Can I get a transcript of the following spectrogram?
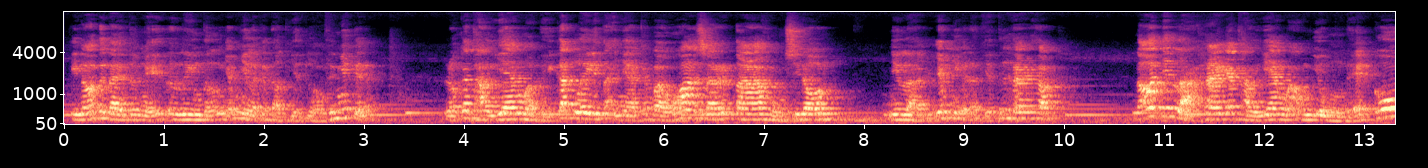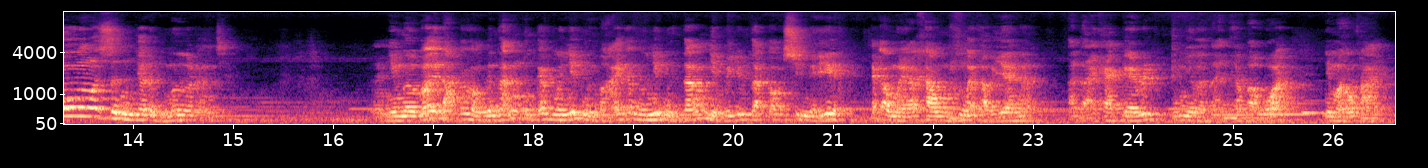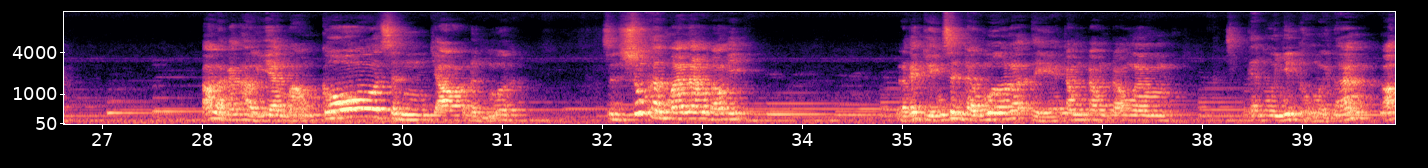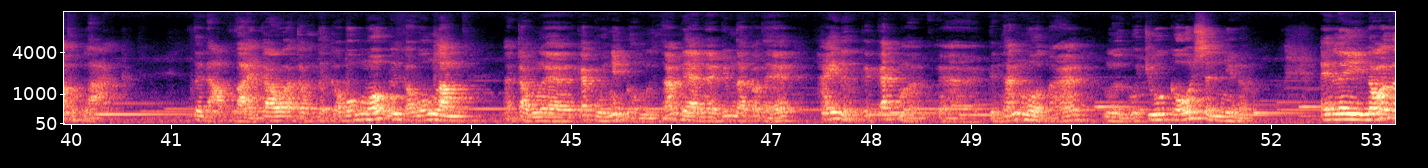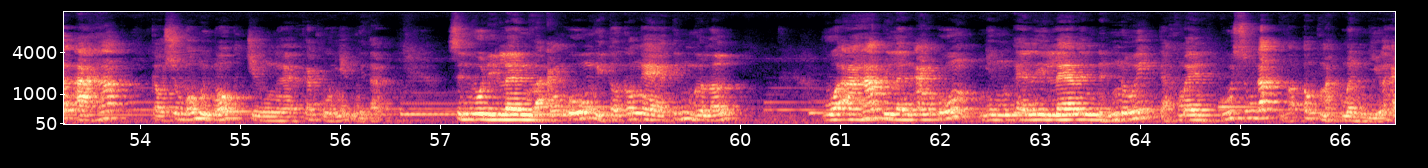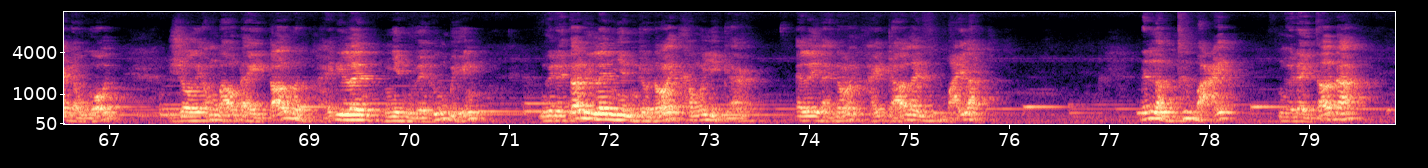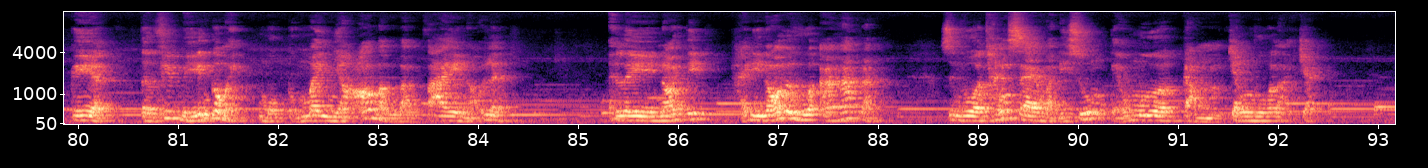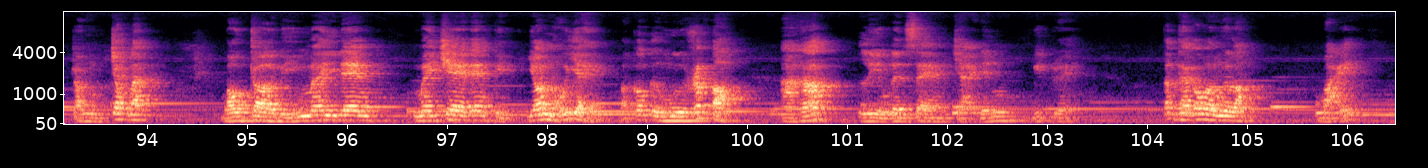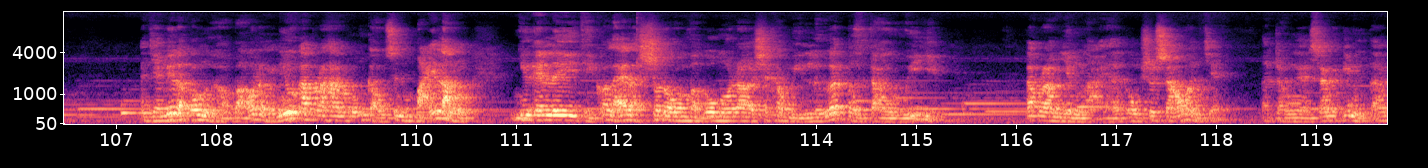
Khi nói tới đây tôi nghĩ tôi liên tưởng giống như là cái đợt dịch lần thứ nhất vậy đó rồi cái thời gian mà bị cách ly tại nhà cái bà hóa sarita, vùng Sidon như là giống như cái đợt dịch thứ hai không? Đó chính là hai cái thời gian mà ông dùng để cố xin cho đừng mưa đó anh chị. À, nhiều người mới đọc cái phần kinh thánh của các vua nhất 17, các vua nhất 18 nhiều khi chúng ta có suy nghĩ các ông này ở không không cái thời gian đó. Ở tại Kha Gerrit cũng như là tại nhà bà quá nhưng mà không phải. Đó là cái thời gian mà ông cố xin cho đừng mưa. Xin suốt hơn 3 năm còn gì là cái chuyện sinh trời mưa đó thì trong trong trong um, cái vui nhất đoạn 18 có thuật lại. Tôi đọc vài câu ở trong từ câu 41 đến câu 45 ở trong uh, các vui nhất đoạn 18 đây này chúng ta có thể thấy được cái cách mà uh, kinh thánh mô tả người của Chúa cố sinh như nào. Eli nói với Ahab câu số 41 chương uh, các vui nhất 18 xin vua đi lên và ăn uống vì tôi có nghe tiếng mưa lớn vua Ahab đi lên ăn uống, nhưng Eli leo lên đỉnh núi đặt men cúi xuống đất và úp mặt mình giữa hai đầu gối. Rồi ông bảo đầy tớ mình hãy đi lên, nhìn về hướng biển. Người đầy tớ đi lên nhìn rồi nói, không có gì cả. Eli lại nói, hãy trở lên bảy lần. Đến lần thứ bảy, người đầy tớ đó kìa, từ phía biển có một cụm mây nhỏ bằng bàn tay nổi lên. Eli nói tiếp, hãy đi nói với vua Ahab rằng xin vua thắng xe và đi xuống, kẻo mưa cầm chân vua lại chặt trong chốc lát, bầu trời bị mây đen, mây che đen kịt, gió nổi dậy và có cơn mưa rất to. Ahab liền lên xe chạy đến Gitre tất cả có bao nhiêu lần bảy. Anh chị biết là có người họ bảo rằng nếu Abraham cũng cầu xin bảy lần như Eli thì có lẽ là Sodom và Gomorrah sẽ không bị lửa từ trời hủy diệt. Abraham dừng lại ở con số 6 anh chị là trong sáng ký 18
